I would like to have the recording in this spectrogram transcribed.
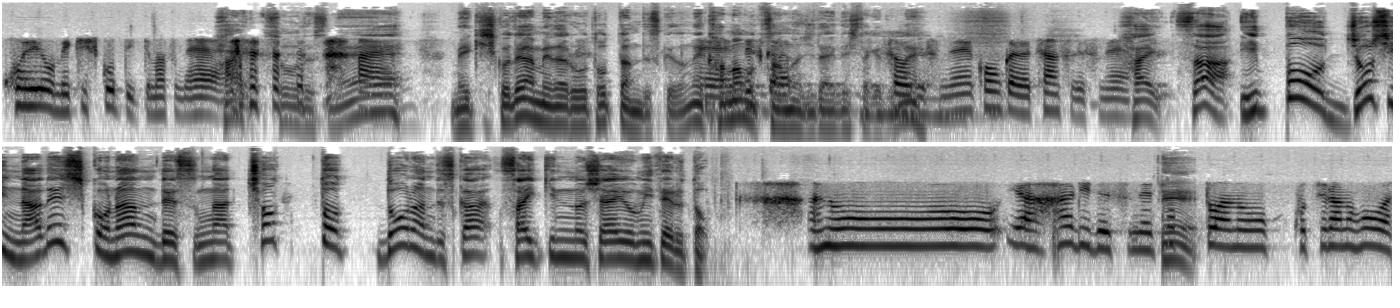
声をメキシコって言ってますね。はい、そうですね。はいメキシコではメダルを取ったんですけどね、えー鎌本さんの時代でしたけどね。そうですね、今回はチャンスですね。はい。さあ、一方、女子なでしこなんですが、ちょっとどうなんですか？最近の試合を見てると。あのーやはりですね、ちょっとあの、こちらの方は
